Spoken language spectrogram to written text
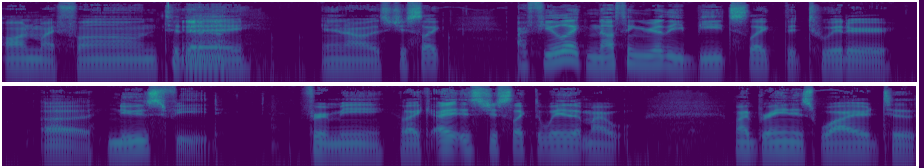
on my phone today and I was just like I feel like nothing really beats like the Twitter uh news feed for me like I, it's just like the way that my my brain is wired to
